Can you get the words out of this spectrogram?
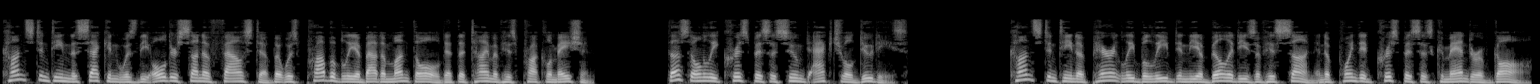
Constantine II was the older son of Fausta but was probably about a month old at the time of his proclamation. Thus only Crispus assumed actual duties. Constantine apparently believed in the abilities of his son and appointed Crispus as commander of Gaul.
